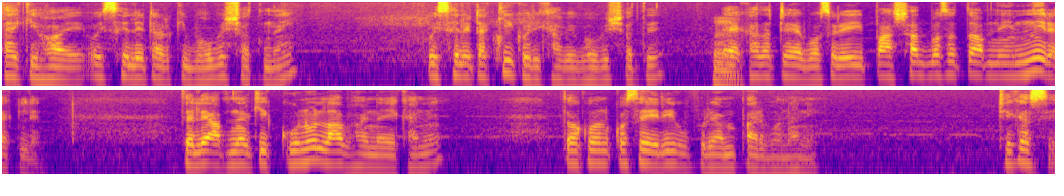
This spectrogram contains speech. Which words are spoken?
তাই কি হয়? ওই ছেলেটার কি ভবিষ্যৎ নাই? ওই ছেলেটা কি করে খাবে ভবিষ্যতে? এক হাজার টাকা বছরে এই পাঁচ সাত বছর তো আপনি এমনি রাখলেন। তাহলে আপনার কি কোনো লাভ হয় না এখানে? তখন কোসে এরই উপরে আমি পারব না নি। ঠিক আছে?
